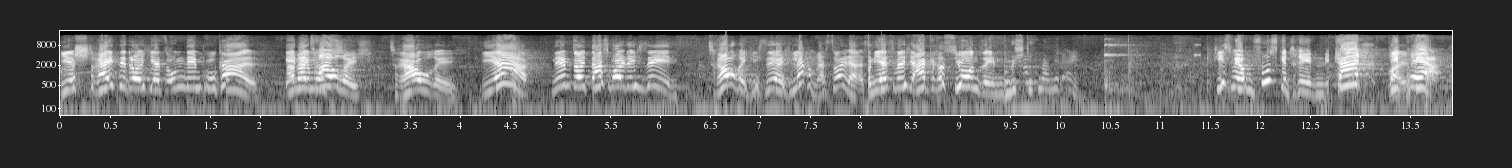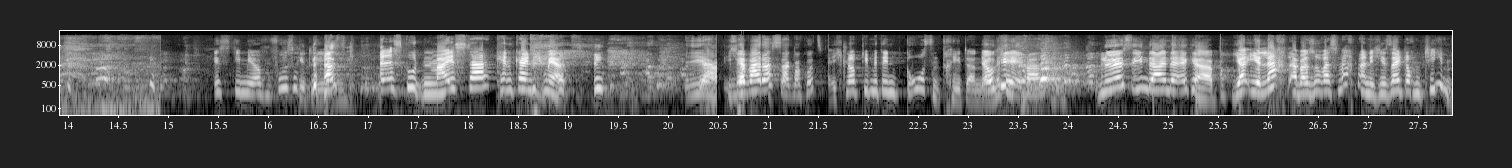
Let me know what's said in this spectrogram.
Ihr streitet euch jetzt um den Pokal. Aber traurig. Traurig. Ja, nehmt euch, das wollte ich sehen. Traurig, ich sehe euch lachen, was soll das? Und jetzt will ich Aggression sehen. Misch dich mal mit ein. Die ist mir auf den Fuß getreten. Kat, gib her. Mir auf den Fuß getreten? Das- Alles gut, ein Meister kennt keinen Schmerz. Ja. Wer war das? Sag mal kurz. Ich glaube, die mit den großen Tretern. Da, okay. Löse ihn da in der Ecke ab. Ja, ihr lacht, aber sowas macht man nicht. Ihr seid doch ein Team.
